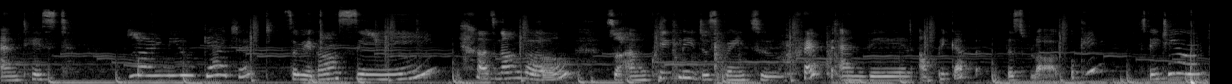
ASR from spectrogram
and test my new gadget. So we're gonna see how it's gonna go. So I'm quickly just going to prep and then I'll pick up this vlog, okay? Stay tuned.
